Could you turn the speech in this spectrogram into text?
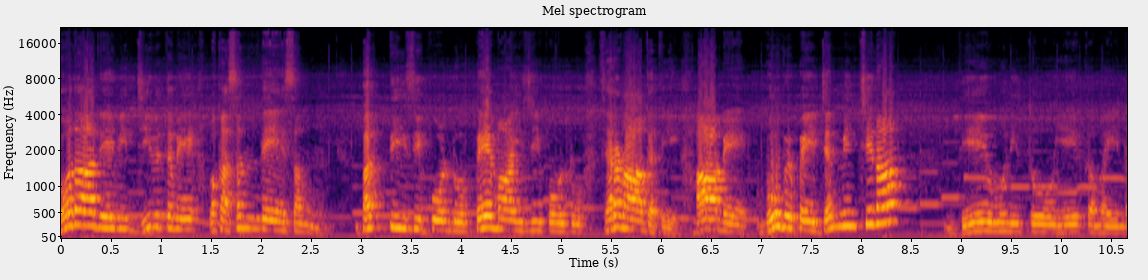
గోదాదేవి జీవితమే ఒక సందేశం. Bhakti is equal to prema is equal to sharanagati. ఆమె భూమిపై జన్మించిన దేవునితో ఏకమైన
